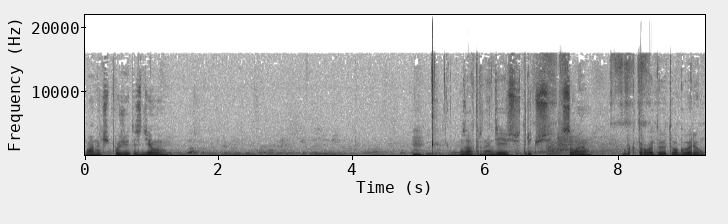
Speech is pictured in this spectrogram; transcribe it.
Ладно, чуть позже это сделаю. Завтра, надеюсь, встречусь с Иваном, про которого я до этого говорил,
